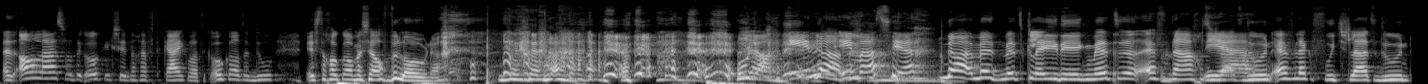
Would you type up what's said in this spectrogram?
het allerlaatste wat ik ook, ik zit nog even te kijken wat ik ook altijd doe, is toch ook wel mezelf belonen. Hoe Ja. dan? In? Ja. In wat? Ja. Nou, met, met kleding, met eh, even nageltjes Ja. laten doen, even lekker voetjes laten doen.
